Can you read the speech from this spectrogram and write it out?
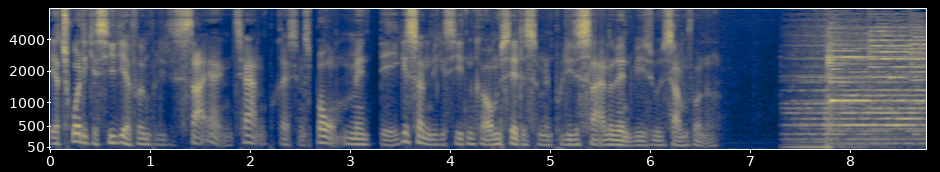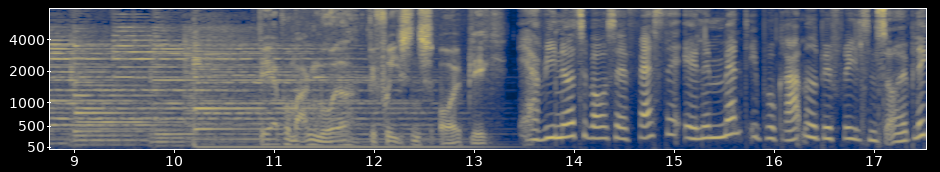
Jeg tror, de kan sige, at de har fået en politisk sejr internt på Christiansborg, men det er ikke sådan, vi kan sige, at den kan omsættes som en politisk sejr nødvendigvis ud i samfundet. Er på mange måder befrielsens øjeblik. Ja, vi er nået til vores øh, faste element i programmet Befrielsens øjeblik.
